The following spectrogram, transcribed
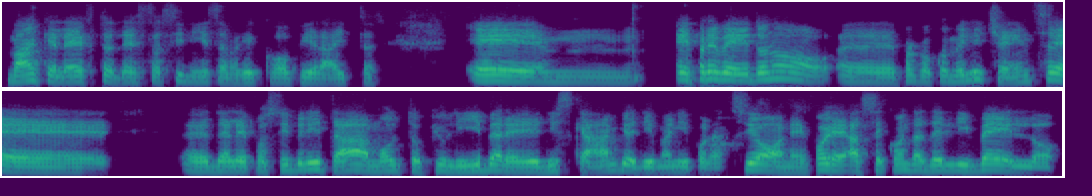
ma anche left destra-sinistra perché copyright. E, mm, e prevedono eh, proprio come licenze eh, delle possibilità molto più libere di scambio e di manipolazione. Poi a seconda del livello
